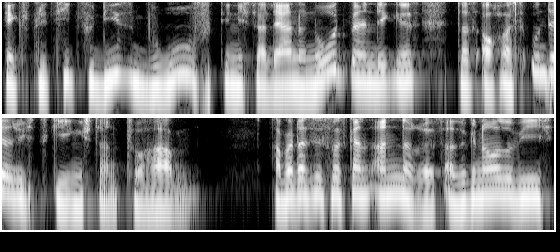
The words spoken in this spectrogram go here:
explizit für diesen Beruf, den ich da lerne, notwendig ist, das auch als Unterrichtsgegenstand zu haben. Aber das ist was ganz anderes. Also genauso wie ich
